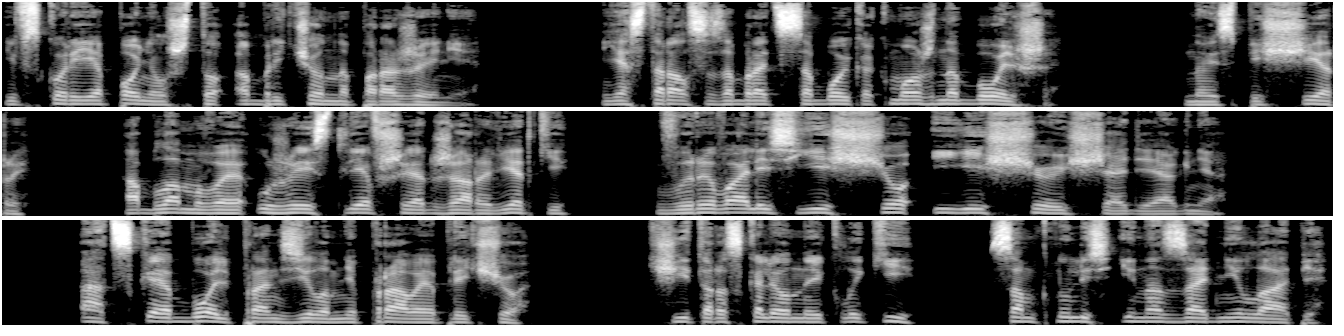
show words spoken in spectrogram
и вскоре я понял, что обречен на поражение. Я старался забрать с собой как можно больше, но из пещеры, обламывая уже истлевшие от жара ветки, вырывались еще и еще исчадия огня. Адская боль пронзила мне правое плечо. Чьи-то раскаленные клыки сомкнулись и на задней лапе.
